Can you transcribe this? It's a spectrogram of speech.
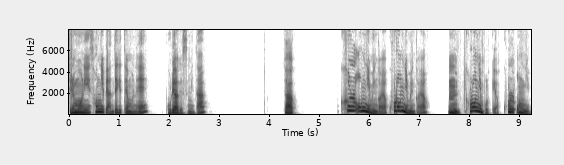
질문이 성립이 안 되기 때문에 보류하겠습니다. 자, 클옥님인가요? 쿨옥님인가요? 음, 쿨옥님 볼게요. 쿨옥님.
